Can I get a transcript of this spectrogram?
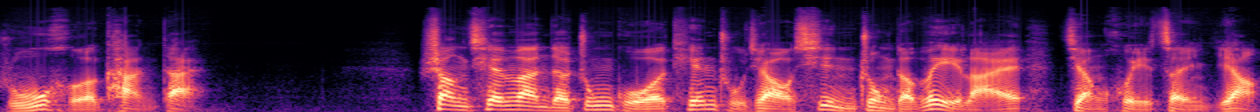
如何看待？上千万的中国天主教信众的未来将会怎样？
